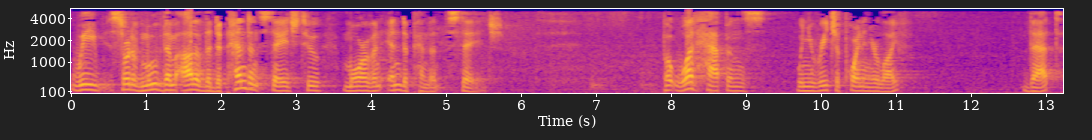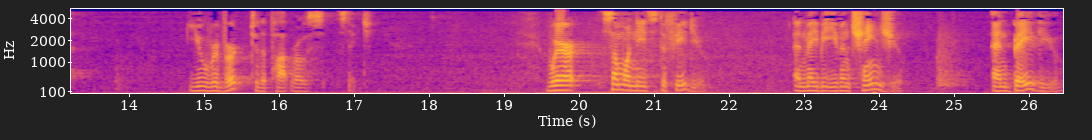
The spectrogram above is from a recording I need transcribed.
we sort of move them out of the dependent stage to more of an independent stage. But what happens when you reach a point in your life that you revert to the pot roast stage? Where someone needs to feed you and maybe even change you and bathe you.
